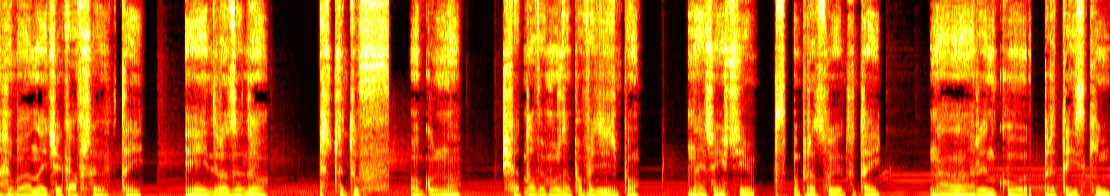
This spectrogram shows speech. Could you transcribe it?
chyba najciekawsze w tej jej drodze do szczytów ogólnoświatowych, można powiedzieć, bo najczęściej współpracuje tutaj na rynku brytyjskim.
